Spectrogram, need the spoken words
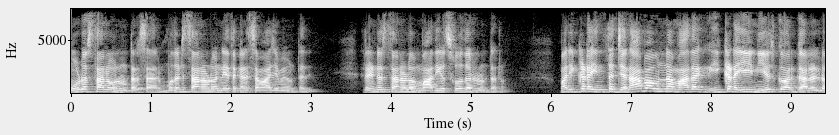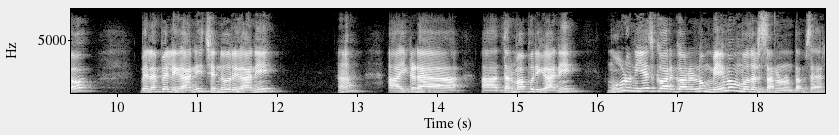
మూడో స్థానంలో ఉంటారు సార్. మొదటి స్థానంలో నేతకాని సమాజమే ఉంటుంది. రెండో స్థానంలో మాదిగ సోదరులు ఉంటారు. మరి ఇక్కడ ఇంత జనాభా ఉన్న మా ఇక్కడ ఈ నియోజకవర్గాలలో బెలంపల్లి కానీ చెన్నూరు కానీ ఇక్కడ ధర్మాపురి కానీ మూడు నియోజకవర్గాలలో మేము మొదటి స్థానంలో ఉంటాం సార్.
